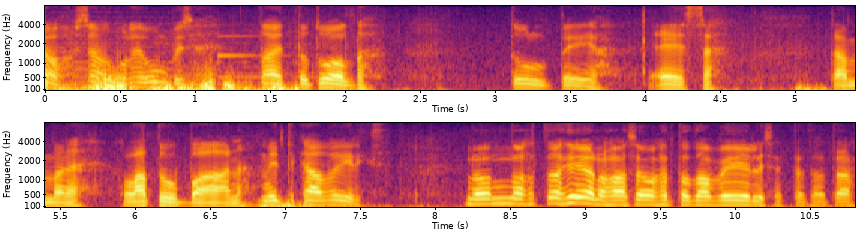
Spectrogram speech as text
Joo, se on kuule umpisen taitto tuolta tultiin ja eessä tämmönen latubaana. Mitkä on fiilikset? No, no tota, hienohan se on tota viilis, että tota,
